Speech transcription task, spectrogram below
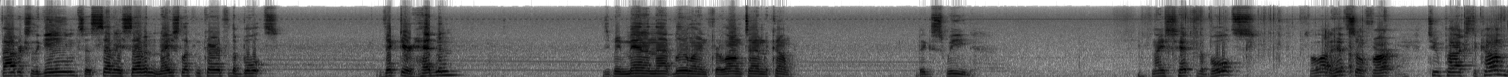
Fabrics of the game says 77. Nice looking card for the Bolts. Victor Hedman. He's been manning that blue line for a long time to come. Big Swede. Nice hit for the Bolts. So a lot of hits so far. Two packs to come.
